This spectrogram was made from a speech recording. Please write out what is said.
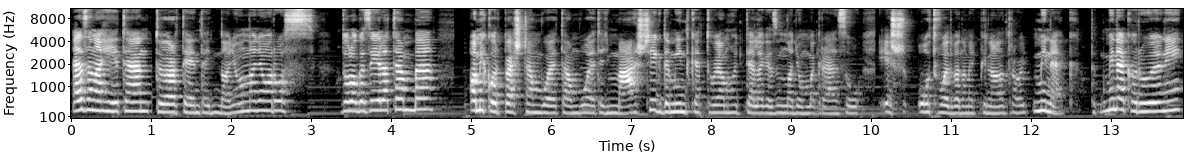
Ezen a héten történt egy nagyon-nagyon rossz dolog az életemben, amikor Pesten voltam, volt egy másik, de mindkettő olyan, hogy tényleg ez nagyon megrázó. És ott volt bennem egy pillanatra, hogy minek? Tehát minek örülni,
